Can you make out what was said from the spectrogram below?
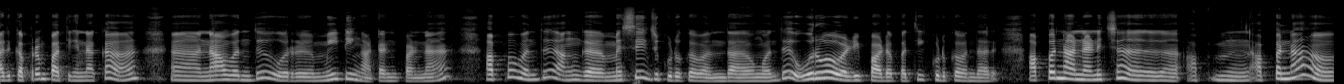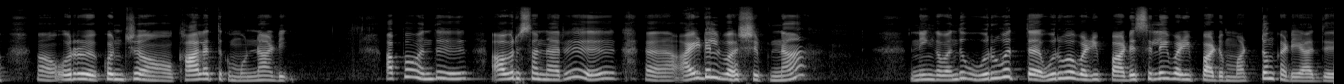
அதுக்கப்புறம் பார்த்தீங்கன்னாக்கா நான் வந்து ஒரு மீட்டிங் அட்டன் பண்ணேன். அப்போ வந்து அங்கே மெசேஜ் கொடுக்க வந்த அவங்க வந்து உருவ வழிபாடை பற்றி கொடுக்க வந்தார். அப்போ நான் நினச்சேன் அப் அப்போனா ஒரு கொஞ்சம் காலத்துக்கு முன்னாடி அப்போ வந்து அவர் சொன்னார் ஐடல் வர்ஷிப்னா நீங்கள் வந்து உருவத்தை உருவ வழிபாடு சிலை வழிபாடு மட்டும் கிடையாது.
